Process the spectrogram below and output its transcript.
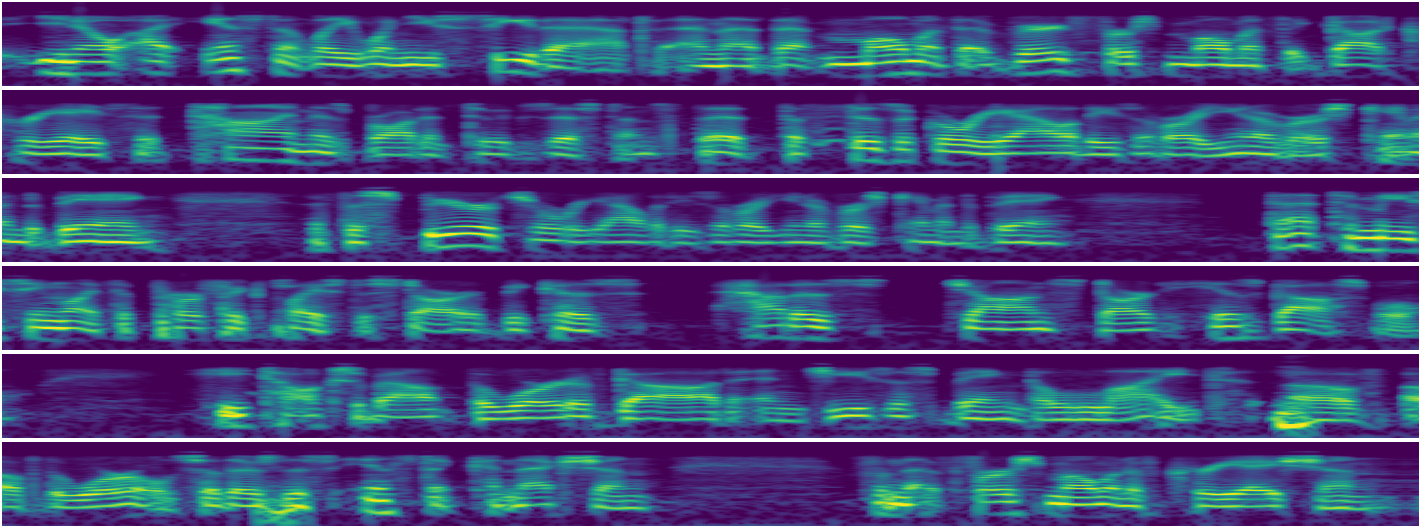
you know, I instantly when you see that and that, that moment, that very first moment that God creates, that time is brought into existence, that the physical realities of our universe came into being, that the spiritual realities of our universe came into being, that to me seemed like the perfect place to start because how does John start his gospel? He talks about the Word of God and Jesus being the light yeah. of, of the world. So there's this instant connection from that first moment of creation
